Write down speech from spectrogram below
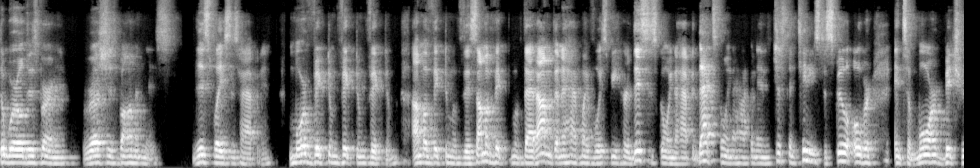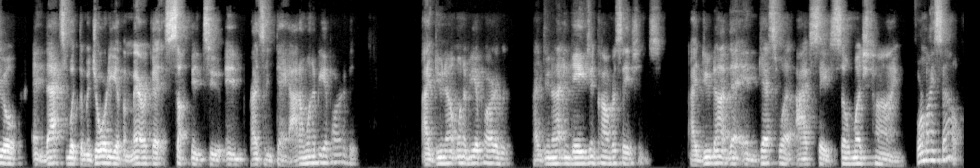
The world is burning. Russia's bombing this. This place is happening more victim, victim, victim. I'm a victim of this. I'm a victim of that. I'm going to have my voice be heard. This is going to happen. That's going to happen. And it just continues to spill over into more vitriol. And that's what the majority of America is sucked into in present day. I don't want to be a part of it. I do not want to be a part of it. I do not engage in conversations. I do not that. And guess what? I've saved so much time for myself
